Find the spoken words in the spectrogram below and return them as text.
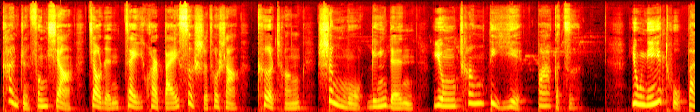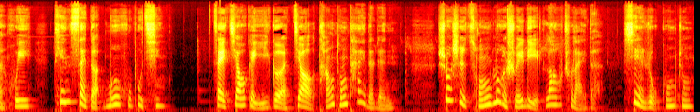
看准风向，叫人在一块白色石头上刻成“圣母临人永昌帝业”八个字，用泥土拌灰，天晒得模糊不清，再交给一个叫唐同泰的人，说是从洛水里捞出来的，献入宫中。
